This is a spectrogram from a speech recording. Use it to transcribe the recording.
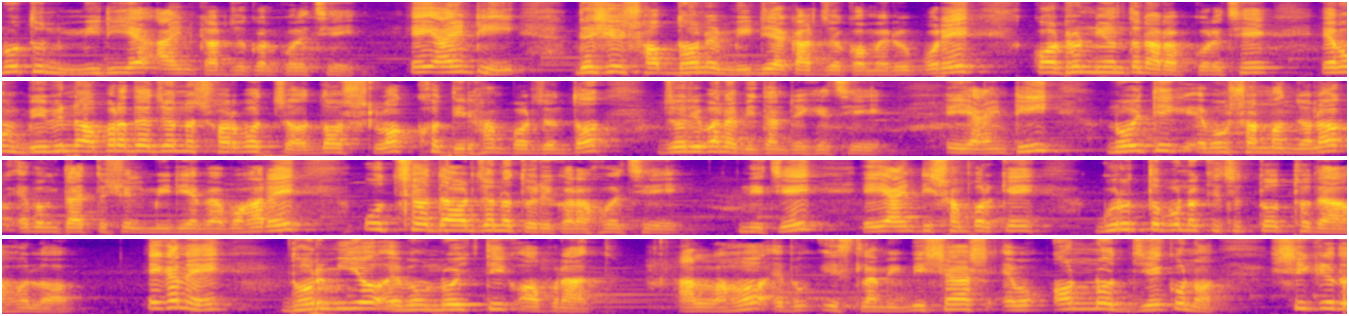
নতুন মিডিয়া আইন কার্যকর করেছে। এই আইনটি দেশের সব ধরনের মিডিয়া কার্যক্রমের উপরে কঠোর নিয়ন্ত্রণ আরোপ করেছে এবং বিভিন্ন অপরাধের জন্য সর্বোচ্চ দশ লক্ষ দিরহাম পর্যন্ত জরিমানা বিধান রেখেছে। এই আইনটি নৈতিক এবং সম্মানজনক এবং দায়িত্বশীল মিডিয়া ব্যবহারে উৎসাহ দেওয়ার জন্য তৈরি করা হয়েছে। নিচে এই আইনটি সম্পর্কে গুরুত্বপূর্ণ কিছু তথ্য দেওয়া হলো। এখানে ধর্মীয় এবং নৈতিক অপরাধ আল্লাহ এবং ইসলামিক বিশ্বাস এবং অন্য যে কোনো স্বীকৃত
